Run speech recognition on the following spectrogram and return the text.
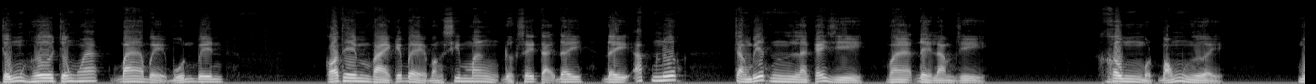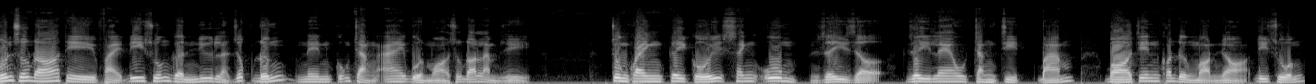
chống hơ chống hoác ba bể bốn bên. Có thêm vài cái bể bằng xi măng được xây tại đây đầy ắp nước, chẳng biết là cái gì và để làm gì. Không một bóng người. Muốn xuống đó thì phải đi xuống gần như là dốc đứng nên cũng chẳng ai buồn mò xuống đó làm gì. Trung quanh cây cối xanh um, dây dợ, dây leo chằng chịt bám, bò trên con đường mòn nhỏ đi xuống.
